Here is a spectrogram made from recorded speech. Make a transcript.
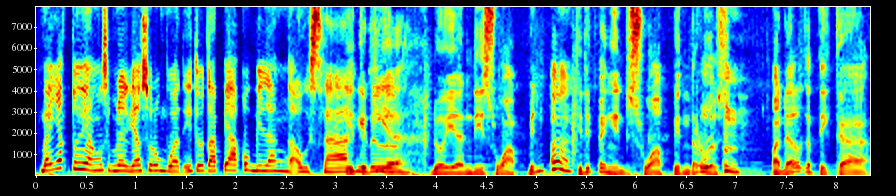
banyak tuh yang sebenarnya suruh buat itu tapi aku bilang nggak usah itu gitu loh dia doyan disuapin Mm. jadi pengen disuapin terus padahal ketika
